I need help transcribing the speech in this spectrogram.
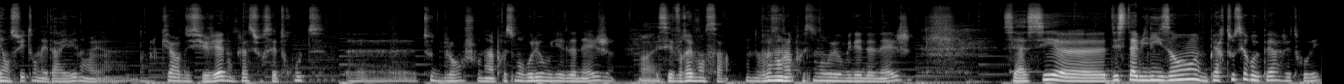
Et ensuite, on est arrivé dans, le- dans le cœur du sujet. Donc là, sur cette route euh, toute blanche, on a l'impression de rouler au milieu de la neige. Ouais. Et c'est vraiment ça. On a vraiment l'impression de rouler au milieu de la neige. C'est assez euh, déstabilisant. On perd tous ses repères, j'ai trouvé.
